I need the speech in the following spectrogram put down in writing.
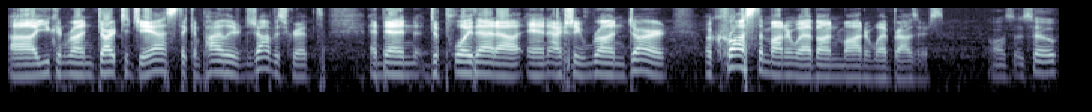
uh, you can run Dart to JS, the compiler to JavaScript, and then deploy that out and actually run Dart across the modern web on modern web browsers. Awesome. So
